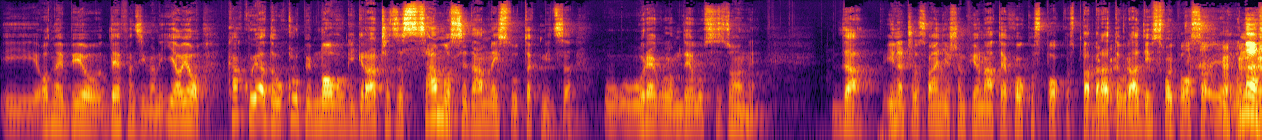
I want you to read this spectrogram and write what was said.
i odmah je bio defanzivan. Jao, jao, kako ja da uklopim novog igrača za samo 17 utakmica u, u regulom delu sezone? Da, inače osvajanje šampionata je hokus pokus. Pa, brate, uradi svoj posao, je. Znaš,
